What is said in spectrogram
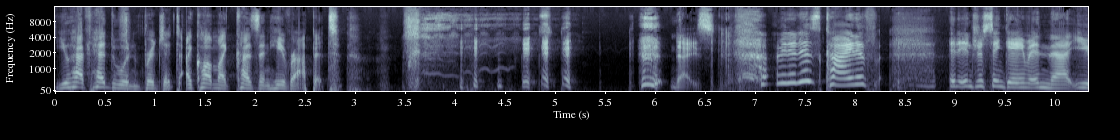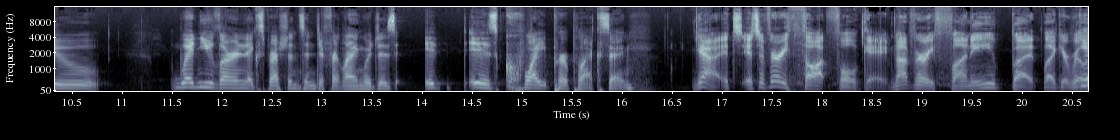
You have head wound, Bridget. I call my cousin, he wrap it. Nice. I mean, it is kind of an interesting game in that you, when you learn expressions in different languages, it is quite perplexing. Yeah, it's it's a very thoughtful game. Not very funny, but like it really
